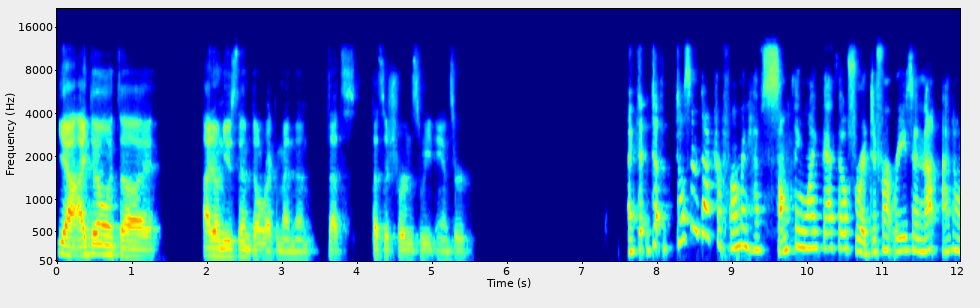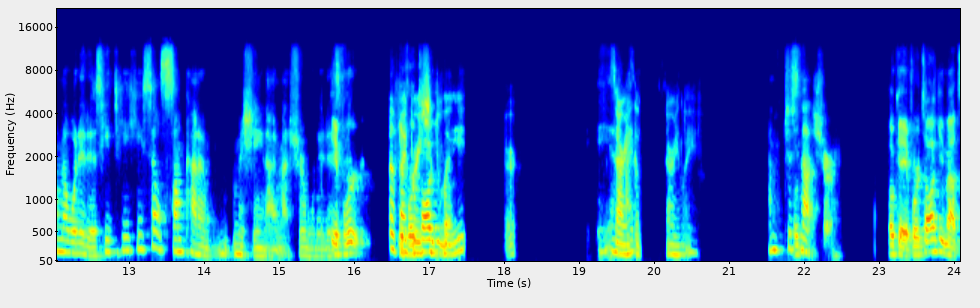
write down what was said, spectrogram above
yeah i don't uh i don't use them don't recommend them that's that's a short and sweet answer doesn't Dr. Fuhrman have something like that though for a different reason? Not, I don't know what it is. He he, he sells some kind of machine. I'm not sure what it is. If we're a vibration plate. Or, yeah, sorry, I, sorry, Leif. I'm just okay. not sure. Okay, if we're talking about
